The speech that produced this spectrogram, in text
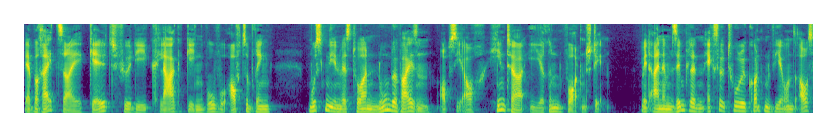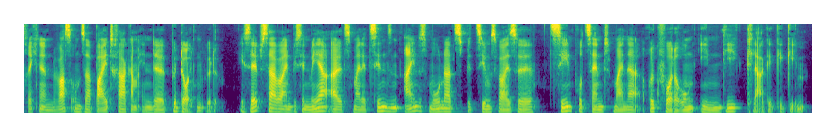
Wer bereit sei, Geld für die Klage gegen Vovo aufzubringen, mussten die Investoren nun beweisen, ob sie auch hinter ihren Worten stehen. Mit einem simplen Excel-Tool konnten wir uns ausrechnen, was unser Beitrag am Ende bedeuten würde. Ich selbst habe ein bisschen mehr als meine Zinsen eines Monats bzw. 10% meiner Rückforderung in die Klage gegeben.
